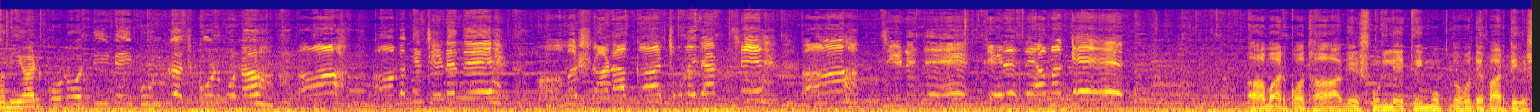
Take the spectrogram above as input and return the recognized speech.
আমি আর কোনো দিন এই ভুল কাজ করব না। আমাকে ছেড়ে দে। আমার সারা কাজ চলে যাচ্ছে। ছেড়ে দে ছেড়ে দে আমাকে। আমার কথা আগে শুনলে তুই মুক্ত হতে পারতিস,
